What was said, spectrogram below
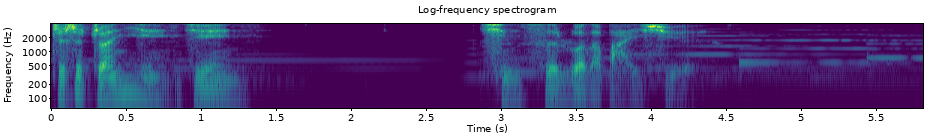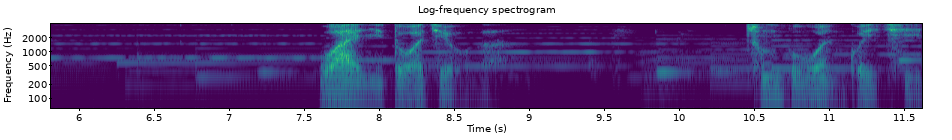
只是转眼间，青丝落了白雪。我爱你多久了？从不问归期，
